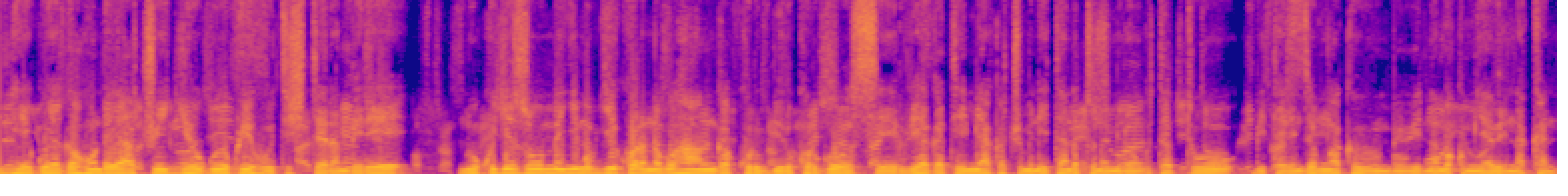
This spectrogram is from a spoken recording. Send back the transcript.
intego ya gahunda yacu y'igihugu yo kwihutisha iterambere ni ukugeza ubumenyi mu by'ikoranabuhanga ku rubyiruko rwose ruri hagati y'imyaka cumi n'itandatu na mirongo itatu bitarenze mu mwaka w'ibihumbi bibiri na makumyabiri na kane.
